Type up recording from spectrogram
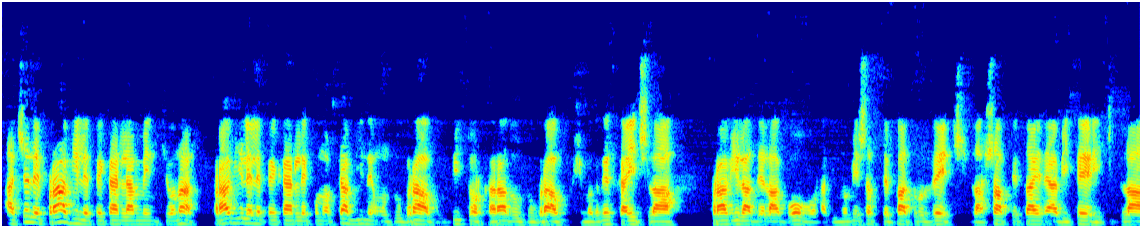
acele pravile pe care le-am menționat, pravilele pe care le cunoștea bine un Zubrav, Victor Caradu Zubrav, și mă gândesc aici la Pravila de la Govora din 1640, la Șapte taine a bisericii, la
